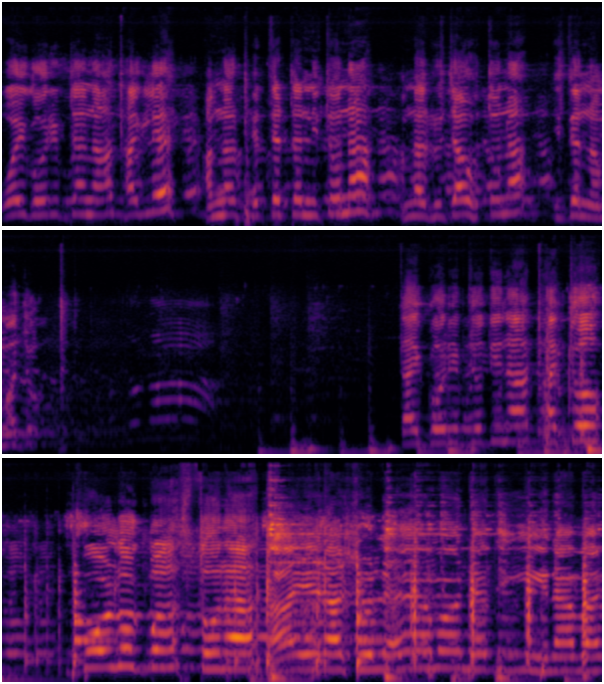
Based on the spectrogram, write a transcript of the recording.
ওই গরিবটা না থাকলে আপনার ফেতেরটা নিত না আপনার রোজা হতো না ঈদের নামাজও তাই গরিব যদি না থাকতো বড়লোক বাঁচতো না। আয়ের আসলে এমন দিন আমার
